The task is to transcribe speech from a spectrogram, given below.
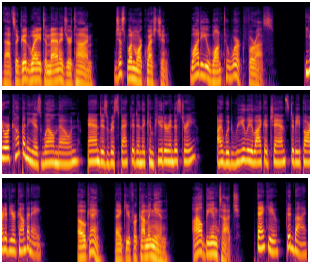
That's a good way to manage your time. Just one more question. Why do you want to work for us? Your company is well known and is respected in the computer industry. I would really like a chance to be part of your company. Okay, thank you for coming in. I'll be in touch. Thank you. Goodbye.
